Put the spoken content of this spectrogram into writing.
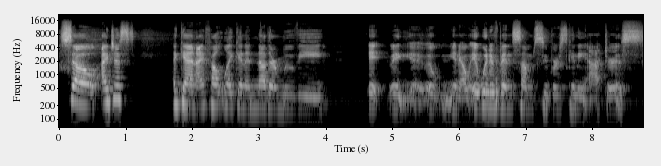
so I just again I felt like in another movie it, it, you know it would have been some super skinny actress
